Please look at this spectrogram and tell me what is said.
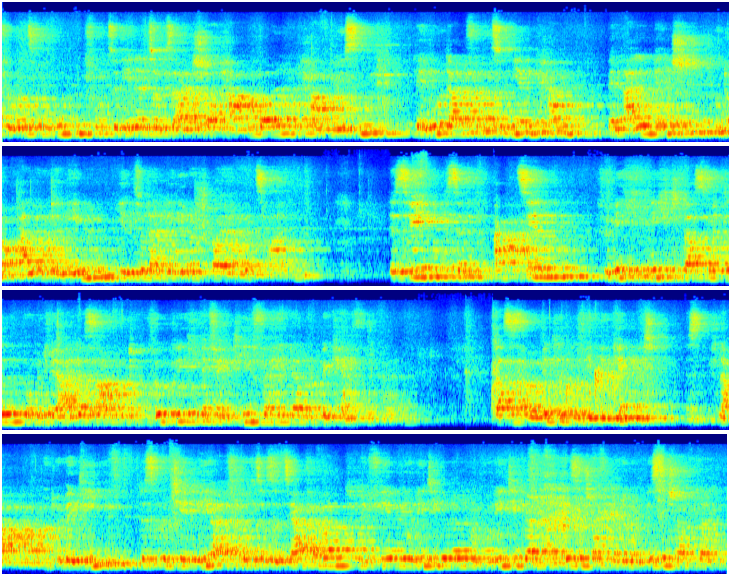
für unseren guten, funktionierenden Sozialstaat haben wollen und haben müssen, der nur dann funktionieren kann, wenn alle Menschen und auch alle Unternehmen hierzulande ihre Steuern bezahlen. Deswegen sind Aktien für mich nicht das Mittel, womit wir Altersarmut wirklich effektiv verhindern und bekämpfen können. Dass es aber Mittel und Wege gibt, ist klar. Und über die diskutieren wir als Künstler Sozialverband mit vielen Politikerinnen und Politikern und Wissenschaftlerinnen und Wissenschaftlern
